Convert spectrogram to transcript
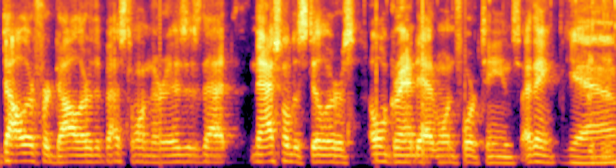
Dollar for dollar, the best one there is is that National Distillers Old Granddad 114s. I think Yeah.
